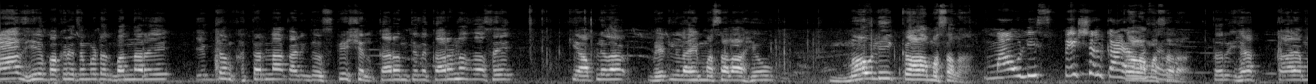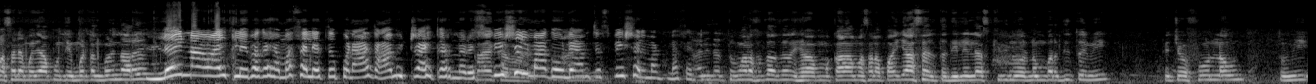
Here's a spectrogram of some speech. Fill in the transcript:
आज हे बकऱ्याचं मटण बनणार आहे. एकदम खतरनाक आणि एकदम स्पेशल कारण त्याचं कारणच असं आहे की आपल्याला भेटलेला आहे मसाला हे माऊली काळा मसाला. माऊली स्पेशल काळा मसाला. तर ह्या काळ्या मसाल्यामध्ये आपण ते मटण बनणार आहे. लय नाव ऐकलंय बघा ह्या मसाल्याचं पण आज आम्ही ट्राय करणार आहे. काय स्पेशल करणार? मागवलंय आमच्या स्पेशल मटणासाठी. आणि जर तुम्हाला सुद्धा जर ह्या म- काळा मसाला पाहिजे असेल तर दिलेल्या स्क्रीनवर नंबर देतोय मी. त्याच्यावर फोन लावून तुम्ही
